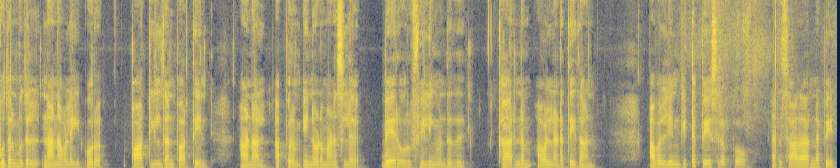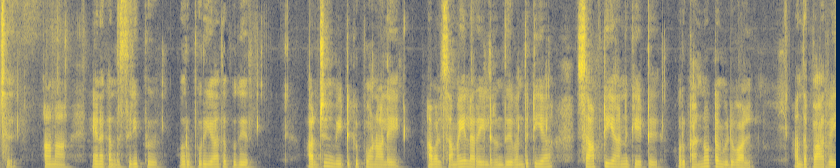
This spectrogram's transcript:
முதல் முதல் நான் அவளை ஒரு பார்ட்டியில் தான் பார்த்தேன். ஆனால் அப்புறம் என்னோட மனசில் வேற ஒரு ஃபீலிங் வந்தது. காரணம் அவள் நடத்தை தான் அவள் என்கிட்ட பேசுகிறப்போ அது சாதாரண பேச்சு. ஆனால் எனக்கு அந்த சிரிப்பு ஒரு புரியாத புதிர். அர்ஜுன் வீட்டுக்கு போனாலே அவள் சமையல் அறையிலிருந்து வந்துட்டியா சாப்பிட்டியான்னு கேட்டு ஒரு கண்ணோட்டம் விடுவாள். அந்த பார்வை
